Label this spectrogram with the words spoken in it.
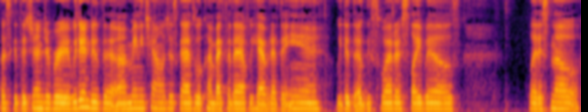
Let's get the gingerbread. We didn't do the uh, mini challenges, guys. We'll come back to that if we have it at the end. We did the ugly sweater, sleigh bells, let it snow.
